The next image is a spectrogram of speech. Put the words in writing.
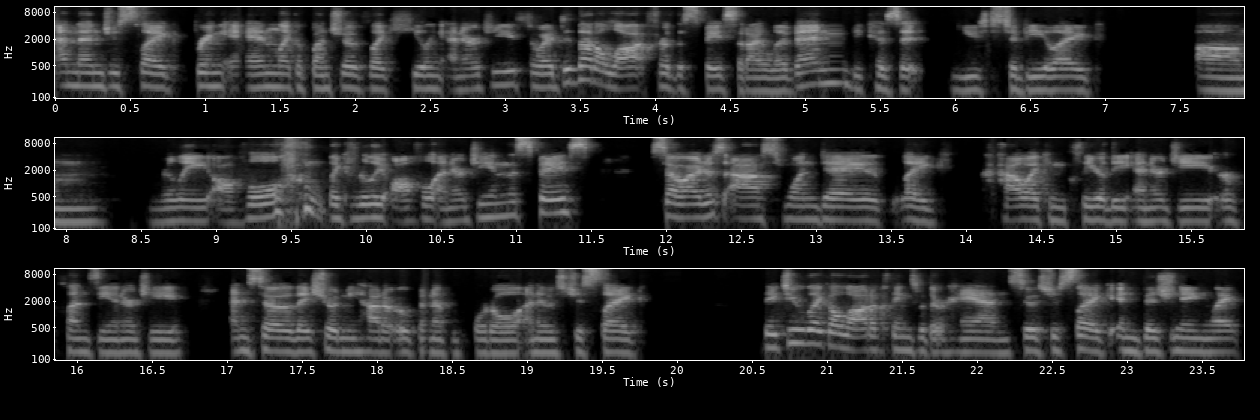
and then just like bring in like a bunch of like healing energy. So I did that a lot for the space that I live in because it used to be like um really awful like really awful energy in this space. So i just asked one day like how i can clear the energy or cleanse the energy. And so they showed me how to open up a portal and it was just like they do like a lot of things with their hands. So it's just like envisioning like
